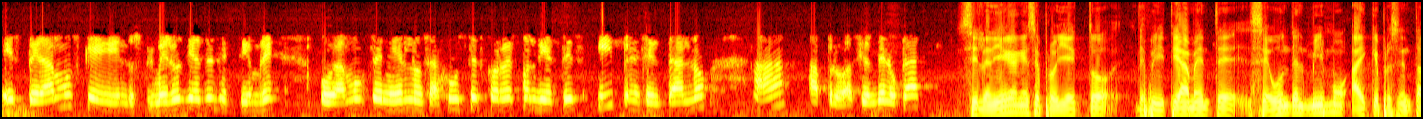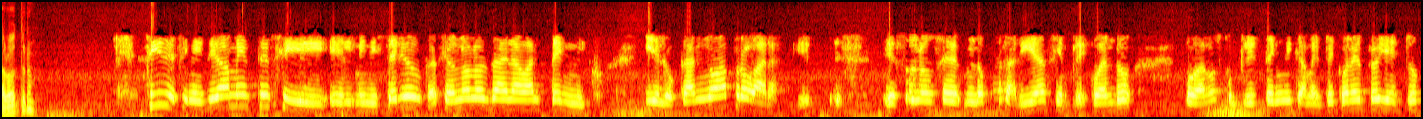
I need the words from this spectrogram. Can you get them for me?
Esperamos que en los primeros días de septiembre podamos tener los ajustes correspondientes y presentarlo a aprobación del local. Si le niegan ese proyecto, definitivamente se hunde el mismo, hay que presentar otro. Sí, definitivamente si el Ministerio de Educación no nos da el aval técnico y el local no aprobara, que pues, eso no se no pasaría siempre y cuando podamos cumplir técnicamente con el proyecto,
